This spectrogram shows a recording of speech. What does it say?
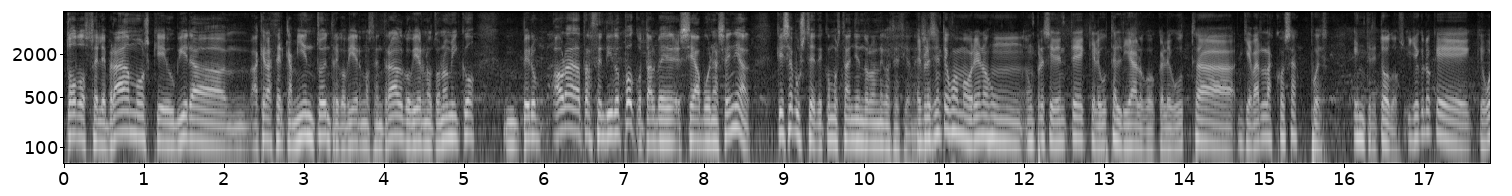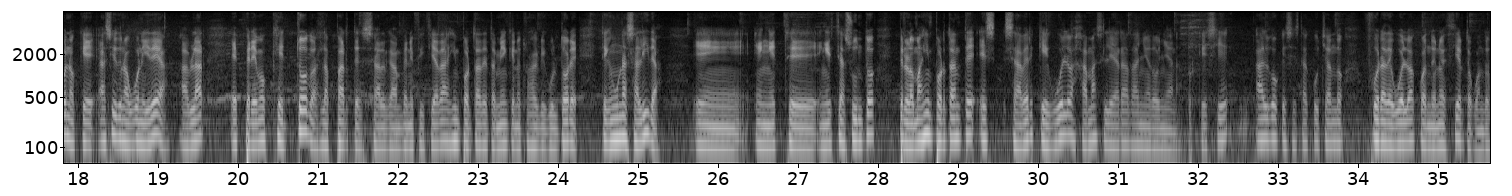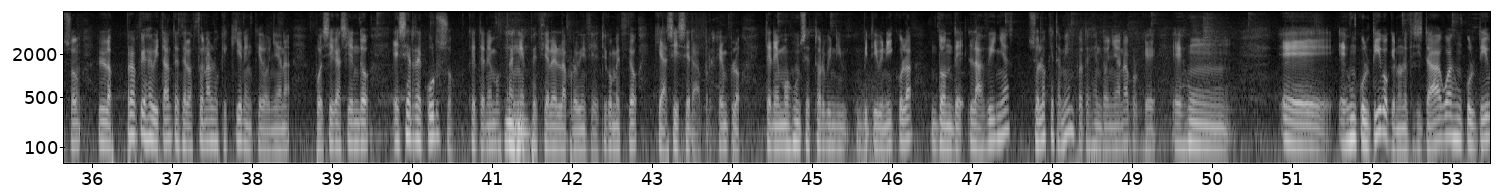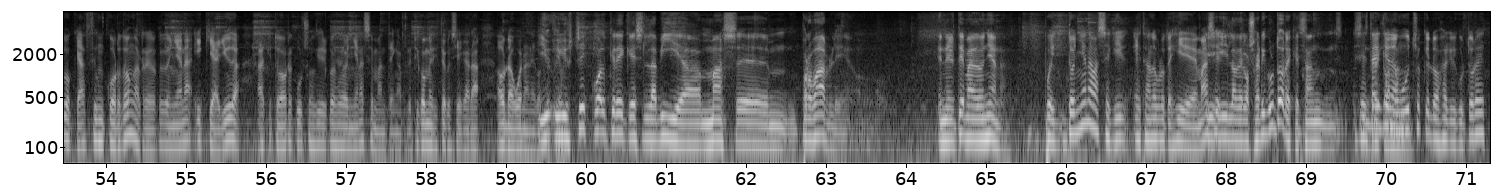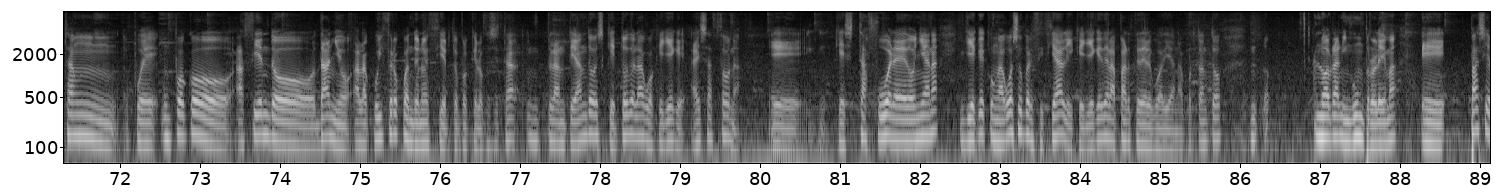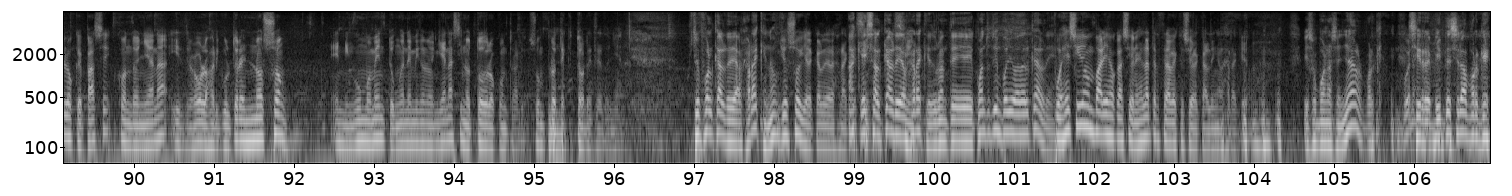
Todos celebramos que hubiera mm, aquel acercamiento entre gobierno central, gobierno autonómico, mm, pero ahora ha trascendido poco, tal vez sea buena señal. ¿Qué sabe usted de cómo están yendo las negociaciones? El presidente Juan Moreno es un, presidente que le gusta el diálogo, que le gusta llevar las cosas pues entre todos. Y yo creo que, que, bueno, que ha sido una buena idea hablar. Esperemos que todas las partes salgan beneficiadas. Es importante también que nuestros agricultores tengan una salida eh, en, este, en este asunto, pero lo más importante es saber que Huelva jamás le hará daño a Doñana, porque si es algo que se está escuchando fuera de Huelva cuando no es cierto, cuando son los propios habitantes de la zona los que quieren que Doñana pues siga siendo ese recurso que tenemos tan especial en la provincia. Estoy convencido que así será. Por ejemplo, tenemos un sector vitivinícola donde las viñas son los que también protegen Doñana porque es un eh, es un cultivo que no necesita agua, es un cultivo que hace un cordón alrededor de Doñana y que ayuda a que todos los recursos hídricos de Doñana se mantengan. Pero estoy convencido que se llegará a una buena ¿Y, negociación. y usted cuál cree que es la vía más eh, probable en el tema de Doñana? Pues Doñana va a seguir estando protegida y además Y, y la de los agricultores que están. Se está diciendo mucho que los agricultores están pues un poco haciendo daño al acuífero cuando no es cierto, porque lo que se está planteando es que todo el agua que llegue a esa zona eh, que está fuera de Doñana llegue con agua superficial y que llegue de la parte del Guadiana. Por tanto, no, no habrá ningún problema. eh, pase lo que pase con Doñana y luego los agricultores no son en ningún momento un enemigo de Doñana, sino todo lo contrario, son protectores de Doñana. Usted fue alcalde de Aljaraque, ¿no? Yo soy alcalde de Aljaraque. ah, que sí. es alcalde de Sí. Aljaraque. ¿Durante cuánto tiempo lleva de alcalde? Pues he sido en varias ocasiones, es la tercera vez que soy alcalde en Aljaraque. Eso es buena señal, porque Bueno. si repite será porque...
